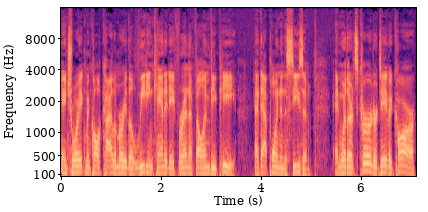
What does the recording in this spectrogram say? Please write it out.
and Troy Aikman called Kyler Murray the leading candidate for NFL MVP at that point in the season. And whether it's Kurt or David Carr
